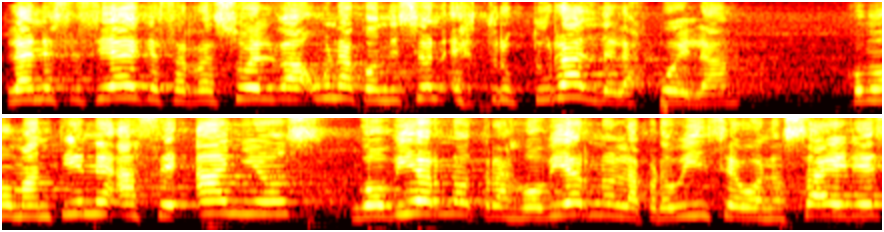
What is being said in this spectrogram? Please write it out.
la necesidad de que se resuelva una condición estructural de la escuela, como mantiene hace años gobierno tras gobierno en la provincia de Buenos Aires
